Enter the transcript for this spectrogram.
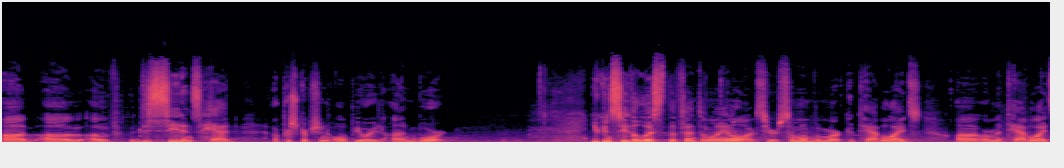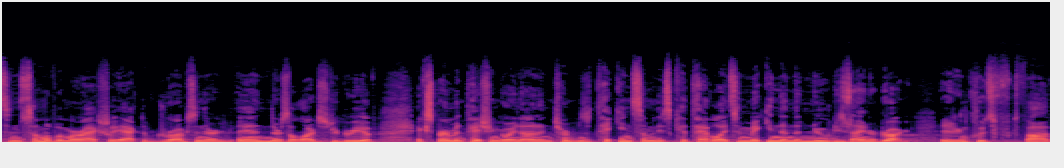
of decedents had a prescription opioid on board. You can see the list of the fentanyl analogs here. Some of them are catabolites, uh, or metabolites, and some of them are actually active drugs, and, and there's a large degree of experimentation going on in terms of taking some of these metabolites and making them the new designer drug. It includes uh,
